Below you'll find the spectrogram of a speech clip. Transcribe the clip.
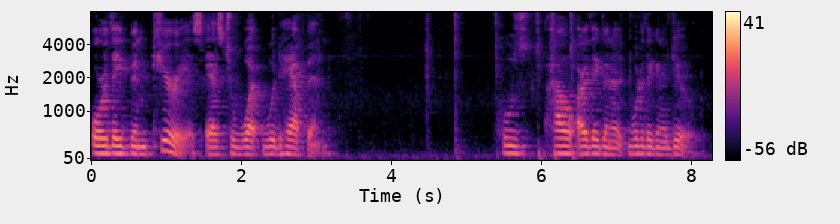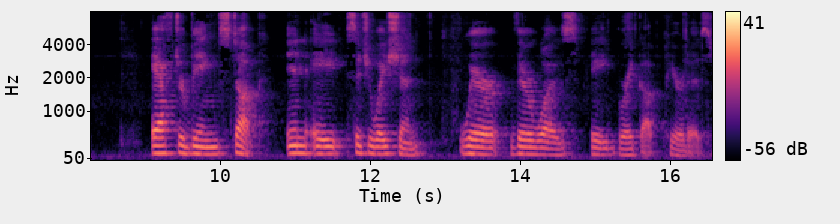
Or they've been curious as to what would happen. Who's, how are they going to, what are they going to do? After being stuck in a situation where there was a breakup. Here it is.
